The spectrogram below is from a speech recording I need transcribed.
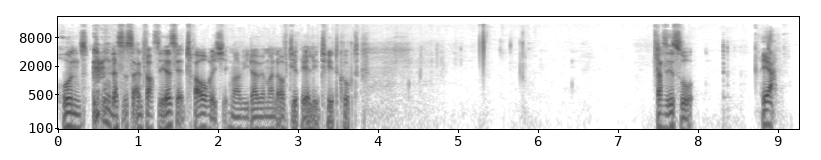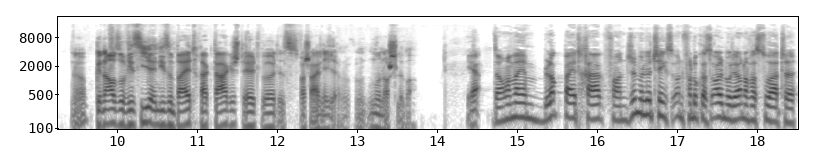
Und das ist einfach sehr, sehr traurig immer wieder, wenn man auf die Realität guckt. Das ist so. Ja. ja. Genauso wie es hier in diesem Beitrag dargestellt wird, ist wahrscheinlich nur noch schlimmer. Ja, darum haben wir einen Blogbeitrag von Gymalytics und von Lukas Oldenburg, der auch noch was zu hatte.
